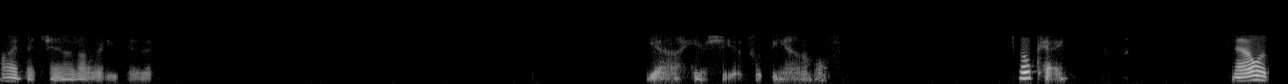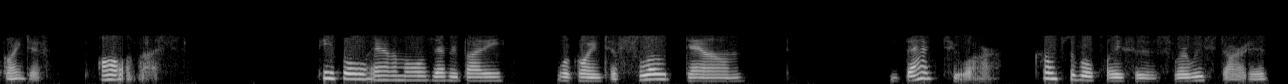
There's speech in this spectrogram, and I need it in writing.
I bet Janet already did it. Yeah, here she is with the animals. Okay. Now we're going to, all of us, people, animals, everybody, we're going to float down back to our comfortable places where we started,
